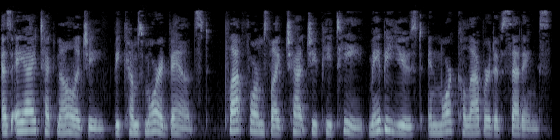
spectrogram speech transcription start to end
as AI technology becomes more advanced, Platforms like ChatGPT may be used in more collaborative settings,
